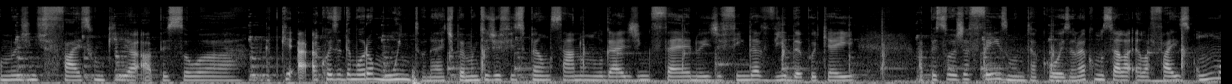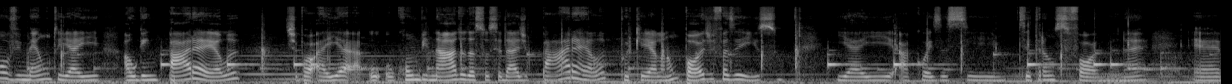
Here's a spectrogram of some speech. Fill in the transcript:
como a gente faz com que a, pessoa. É porque a, coisa demorou muito, né? Tipo, é muito difícil pensar num lugar de inferno e de fim da vida, porque aí a pessoa já fez muita coisa. Não é como se ela, ela faz um movimento e aí alguém para ela. Tipo, aí a, o, o combinado da sociedade para ela, porque ela não pode fazer isso. E aí a coisa se, se transforma, né? É,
